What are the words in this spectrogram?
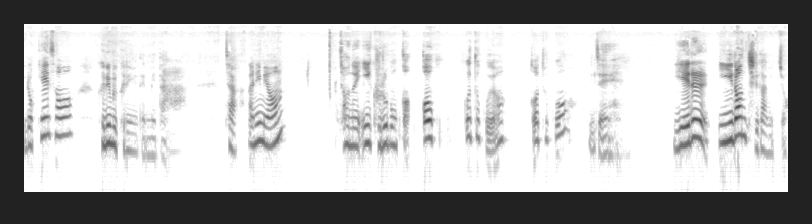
이렇게 해서 그림을 그리면 됩니다. 자, 아니면 저는 이 그룹은 꺼, 꺼, 끄두고요. 꺼두고 이제 얘를 이런 질감 있죠.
